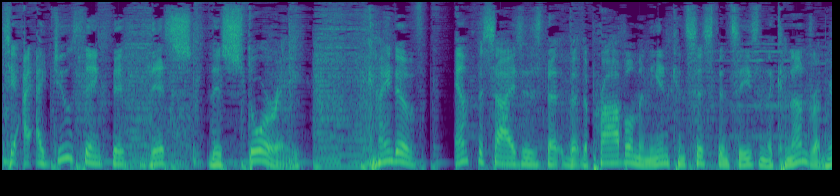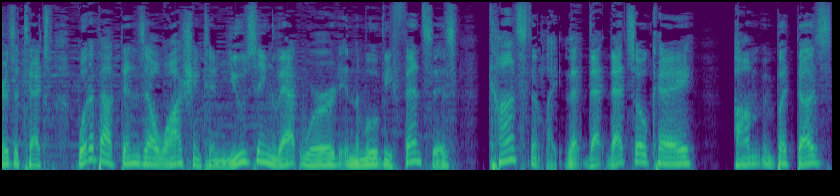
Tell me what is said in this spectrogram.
See, I, I do think that this, this story kind of emphasizes the, the, the, problem and the inconsistencies and the conundrum. Here's a text. What about Denzel Washington using that word in the movie Fences constantly? That, that, that's okay. Um, but does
